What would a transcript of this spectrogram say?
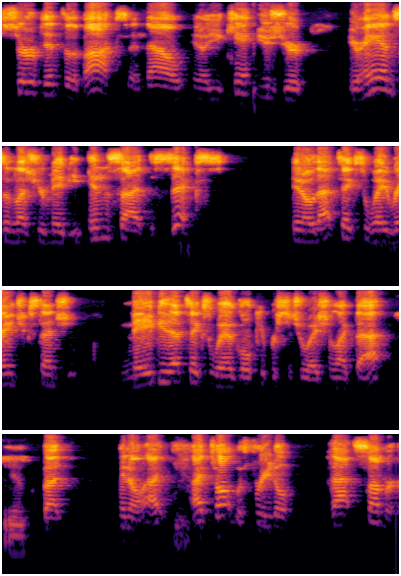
served into the box, and now, you know, you can't use your, your hands unless you're maybe inside the six. You know, that takes away range extension Maybe that takes away a goalkeeper situation like that. Yeah. But you know, I I taught with Friedel that summer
